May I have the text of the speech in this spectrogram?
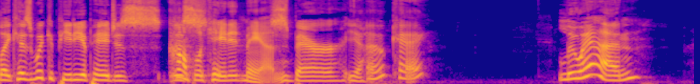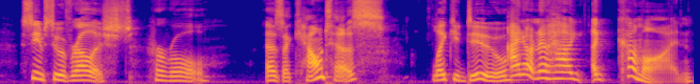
Like his Wikipedia page is Complicated man. spare. Yeah. Okay. Luann seems to have relished her role as a countess, like you do. I don't know how. Uh, come on.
